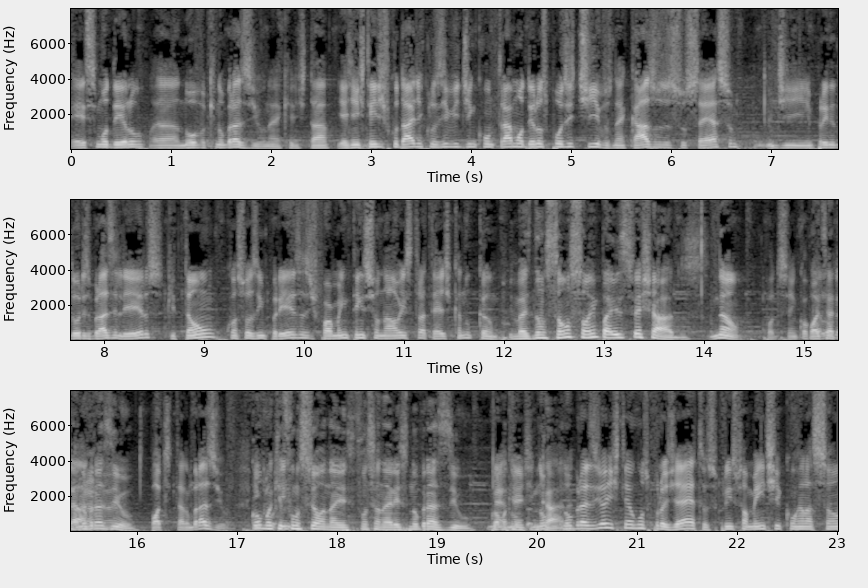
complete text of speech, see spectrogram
é esse modelo uh, novo aqui no Brasil, né? Que a gente tá, e a gente tem dificuldade, inclusive, de encontrar modelos positivos, né? Casos de sucesso de empreendedores brasileiros que estão com as suas empresas de forma intencional e estratégica no campo. Mas não são só em países fechados. Não, Pode ser em qualquer Pode ser lugar. até no Brasil. Pode ser até no Brasil. Como que funciona isso? Funcionaria isso no Brasil? Como é, que a gente no, encara? No Brasil a gente tem alguns projetos, principalmente com relação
